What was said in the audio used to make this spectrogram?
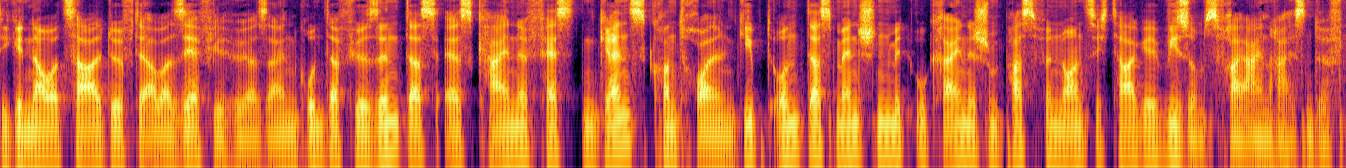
Die genaue Zahl dürfte aber sehr viel höher sein. Grund dafür sind, dass es keine festen Grenzkontrollen gibt und dass Menschen mit ukrainischem Pass für 90 Tage visumsfrei einreisen dürfen.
